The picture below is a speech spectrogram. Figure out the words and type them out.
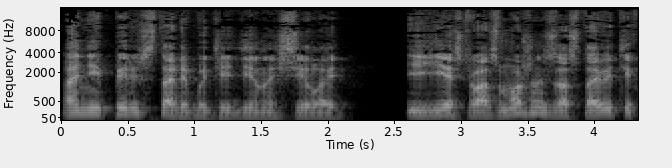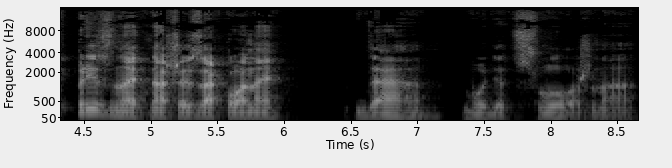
они перестали быть единой силой, и есть возможность заставить их признать наши законы. Да, будет сложно.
